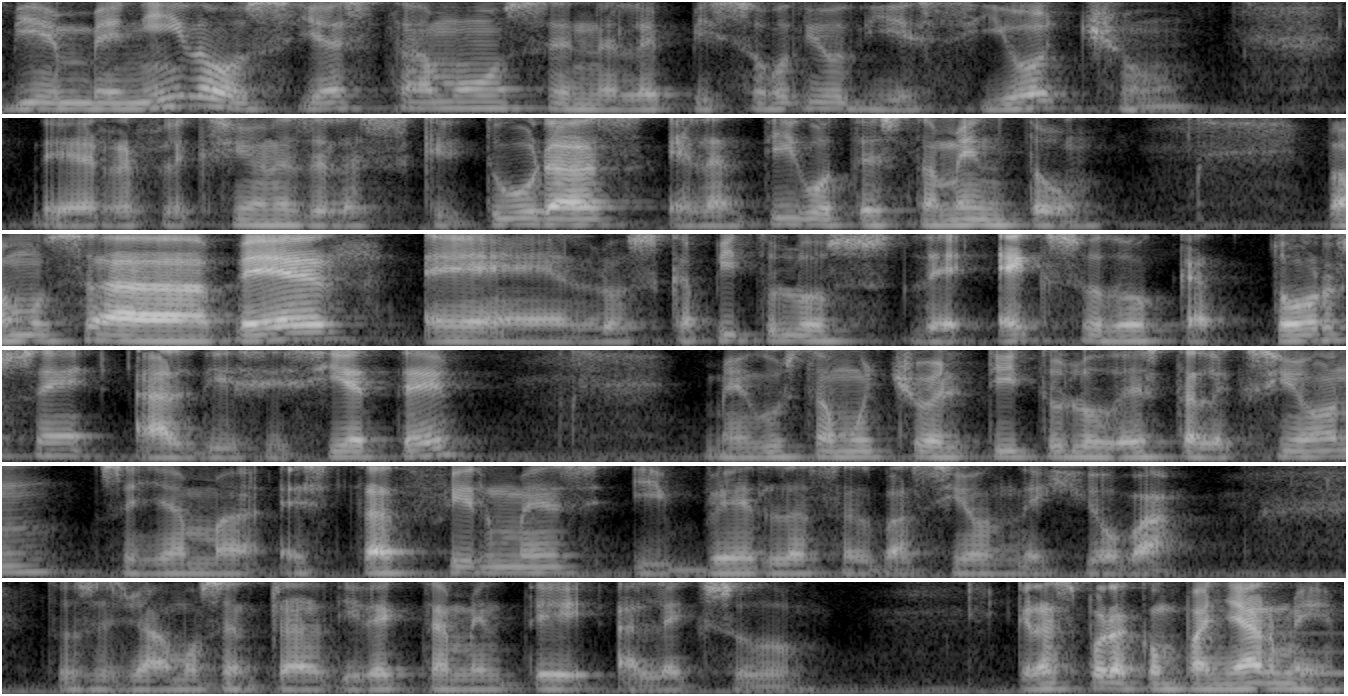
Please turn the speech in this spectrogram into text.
Bienvenidos. Ya estamos en el episodio 18 de Reflexiones de las Escrituras, el Antiguo Testamento. Vamos a ver eh, los capítulos de Éxodo 14 al 17. Me gusta mucho el título de esta lección. Se llama Estad firmes y ved la salvación de Jehová. Entonces vamos a entrar directamente al Éxodo. Gracias por acompañarme.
